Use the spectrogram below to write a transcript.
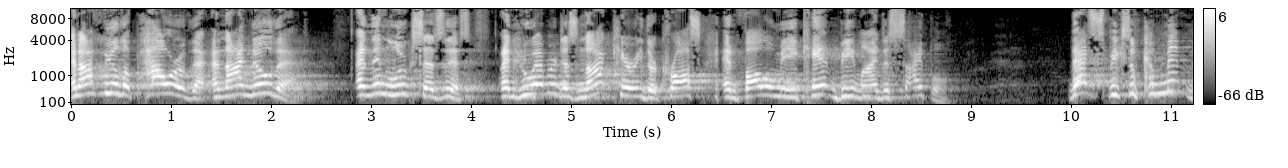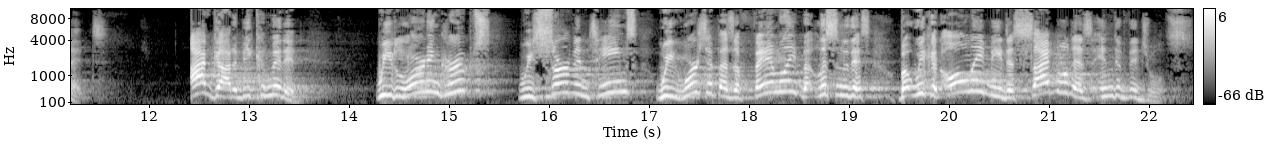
And I feel the power of that, and I know that. And then Luke says this and whoever does not carry their cross and follow me can't be my disciple. That speaks of commitment. I've got to be committed. We learn in groups, we serve in teams, we worship as a family, but listen to this. But we can only be discipled as individuals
